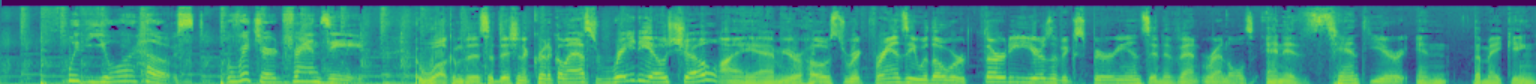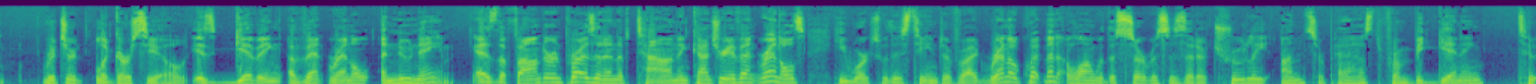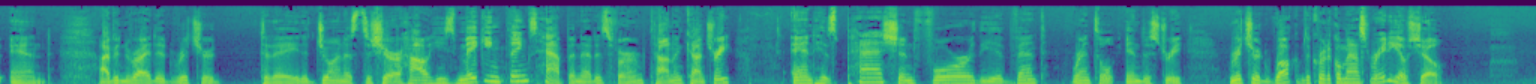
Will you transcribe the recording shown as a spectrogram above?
With your host, Richard Franzi. Welcome to this edition of Critical Mass Radio Show. I am your host, Rick Franzi, with over 30 years of experience in event rentals and his 10th year in the making Richard Loguercio is giving Event Rental a new name. As the founder and president of Town and Country Event Rentals, he works with his team to provide rental equipment along with the services that are truly unsurpassed from beginning to end. I've invited Richard today to join us to share how he's making things happen at his firm, Town and Country, and his passion for the event rental industry. Richard, welcome to Critical Mass Radio Show.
